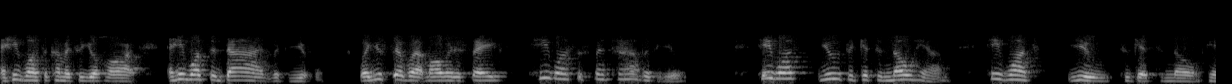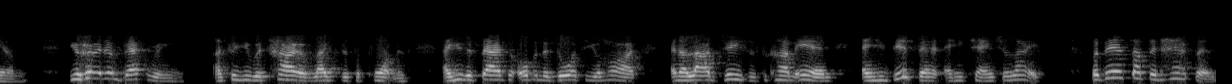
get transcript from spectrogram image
and he wants to come into your heart, and he wants to dine with you. Well, you said, what I'm already saved. He wants to spend time with you. He wants you to get to know him. He wants you to get to know him. You heard him beckoning until you were tired of life's disappointments and you decided to open the door to your heart and allow Jesus to come in and you did that and he changed your life. But then something happened.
